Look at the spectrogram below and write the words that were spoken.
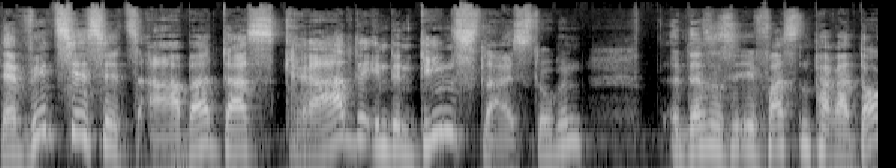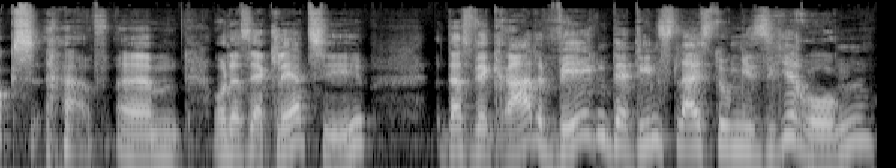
Der Witz ist jetzt aber, dass gerade in den Dienstleistungen, das ist fast ein Paradox, ähm, und das erklärt sie, dass wir gerade wegen der Dienstleistungisierung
